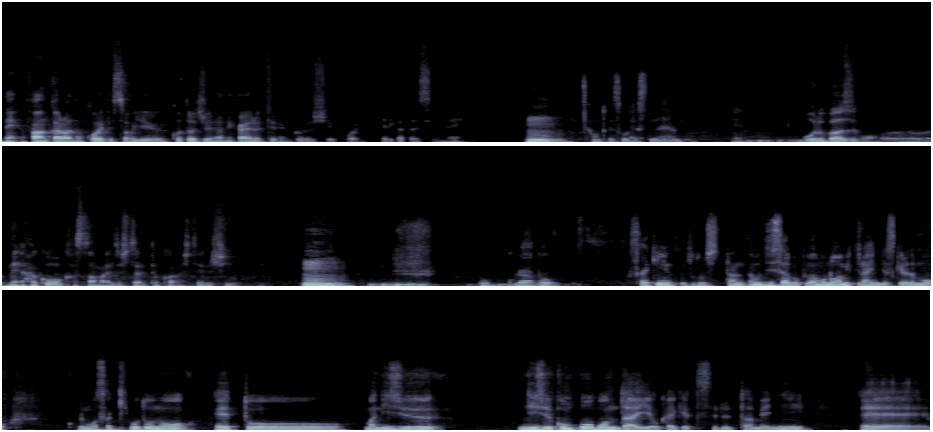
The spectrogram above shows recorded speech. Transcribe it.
ね、ファンからの声でそういうことを柔軟に変えるっていうのはグロシーっぽいやり方ですよね。うん、本当にそうですね。ねオールバーズも、ね、箱をカスタマイズしたりとかしてるし。うん。これはあの、最近ちょっと知ったあの、実際僕は物は見てないんですけれども、これも先ほどの、えっ、ー、と、まあ、二重、二重梱包問題を解決するために、え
